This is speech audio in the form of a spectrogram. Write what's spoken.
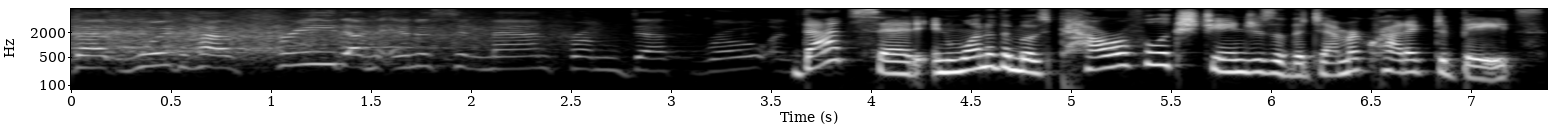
that would have freed an innocent man from death row. That said, in one of the most powerful exchanges of the Democratic debates,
